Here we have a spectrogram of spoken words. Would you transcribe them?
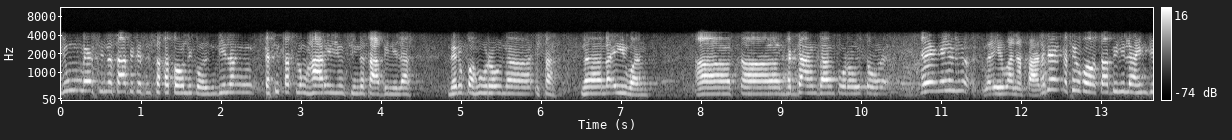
yung may sinasabi kasi sa Katoliko, hindi lang kasi tatlong hari yung sinasabi nila. Meron pa huraw na isa na naiwan. At ah, nagdaan-daan po raw ito. Eh ngayon, Naiwan na paano? kasi, kasi po, sabi nila, hindi,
